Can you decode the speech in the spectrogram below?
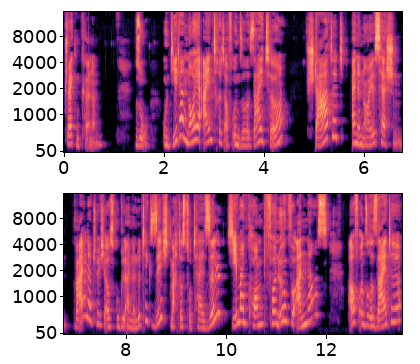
tracken können. So. Und jeder neue Eintritt auf unsere Seite startet eine neue Session, weil natürlich aus Google Analytics Sicht macht das total Sinn. Jemand kommt von irgendwo anders auf unsere Seite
